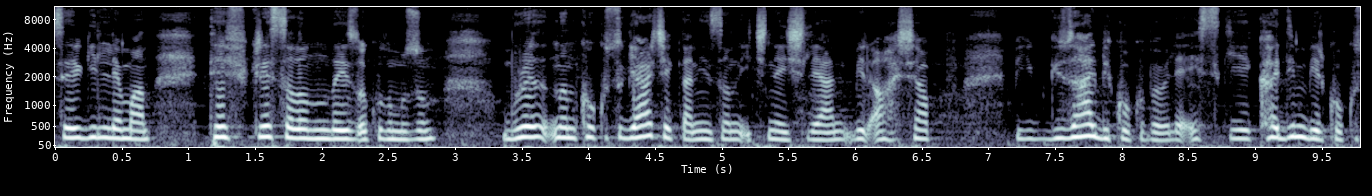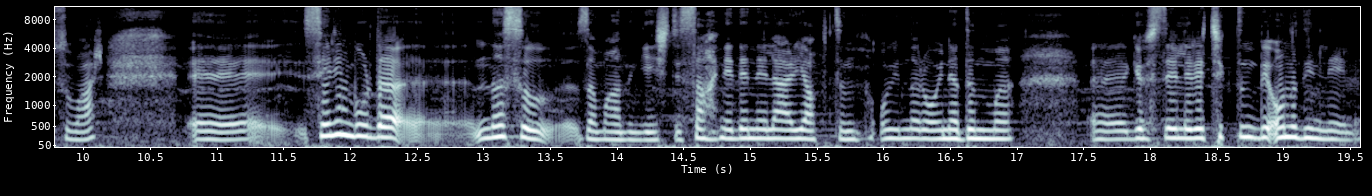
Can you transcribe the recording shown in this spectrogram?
Sevgili Leman, Tefkire salonundayız okulumuzun. Buranın kokusu gerçekten insanın içine işleyen bir ahşap, bir güzel bir koku böyle eski, kadim bir kokusu var. Ee, senin burada nasıl zamanın geçti? Sahnede neler yaptın? Oyunlar oynadın mı? Ee, gösterilere çıktın? Bir onu dinleyelim.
